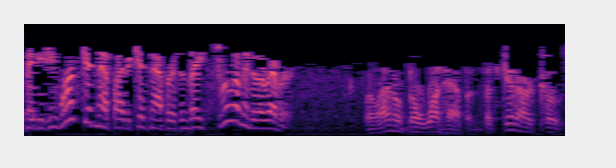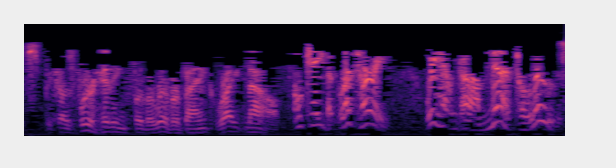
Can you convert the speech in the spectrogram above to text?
maybe he was kidnapped by the kidnappers and they threw him into the river. Well, I don't know what happened, but get our coats because we're heading for the riverbank right now. Okay, but let's hurry. We haven't got a minute to lose.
